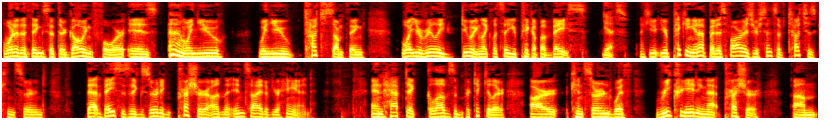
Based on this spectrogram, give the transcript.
one of the things that they're going for is when you, when you touch something, what you're really doing, like let's say you pick up a vase, Yes. like you, you're picking it up, but as far as your sense of touch is concerned, that vase is exerting pressure on the inside of your hand. And haptic gloves in particular are concerned with recreating that pressure, um,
